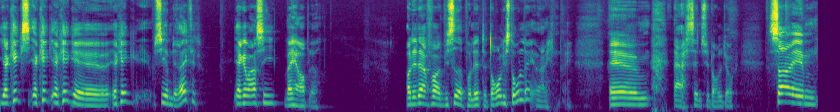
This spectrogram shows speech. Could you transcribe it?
Jeg kan ikke, jeg kan ikke, jeg kan ikke, øh, jeg kan ikke sige, om det er rigtigt. Jeg kan bare sige, hvad jeg har oplevet. Og det er derfor, at vi sidder på lidt dårlig stoldag. Nej, nej. Øhm, ja, sindssygt dårlig joke. Så øhm,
